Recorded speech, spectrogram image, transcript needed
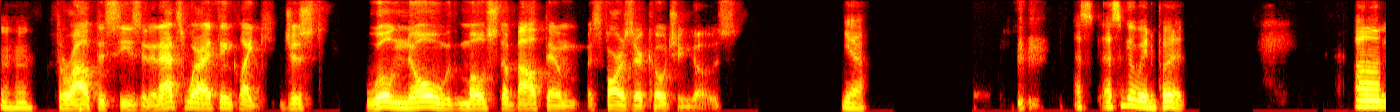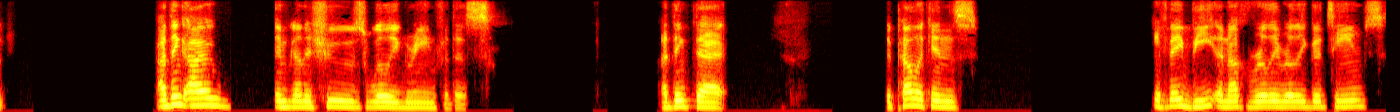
hmm throughout the season. And that's where I think like just we'll know most about them as far as their coaching goes. Yeah. That's that's a good way to put it. Um I think I am going to choose Willie Green for this. I think that the Pelicans if they beat enough really really good teams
